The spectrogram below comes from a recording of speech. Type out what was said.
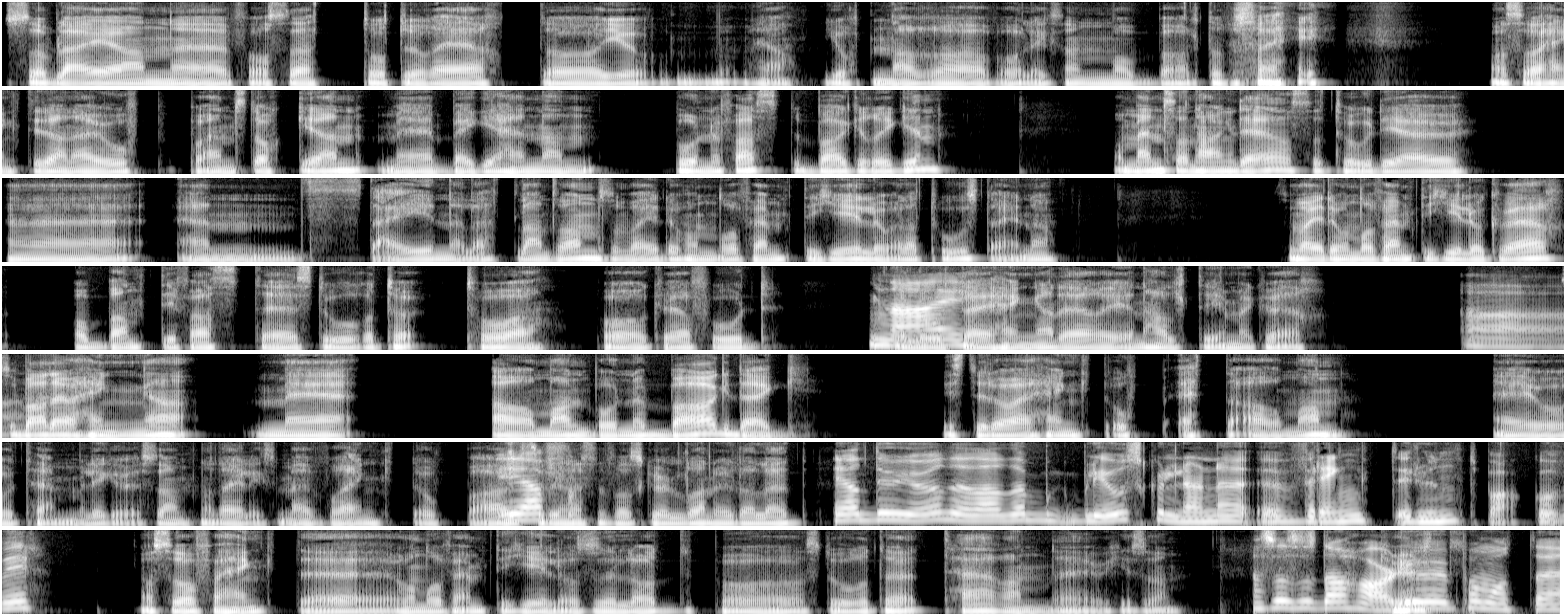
så ble han eh, fortsatt torturert og ja, gjort narr av og liksom mobba, alt opp å. Og så hengte de han òg opp på en stokk igjen med begge hendene bundet fast bak ryggen. Og mens han hang der, så tok de òg eh, en stein eller et eller annet sånt som veide 150 kilo, eller to steiner, som veide 150 kilo hver, og bandt de fast til store tå tåa på hver fot, og lot Nei. de henge der i en halvtime hver. Ah. Så bare det å henge med armene bundet bak deg, hvis du da er hengt opp etter armene, er jo temmelig grusomt når de liksom er vrengt opp bak, Ja, så du nesten får skuldrene ut av ledd. Ja, du gjør jo det, da. Da blir jo skuldrene vrengt rundt bakover. Og så få hengt eh, 150 kilos lodd på store tæ- tærne, det er jo ikke sånn. Altså, så da har du på en måte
